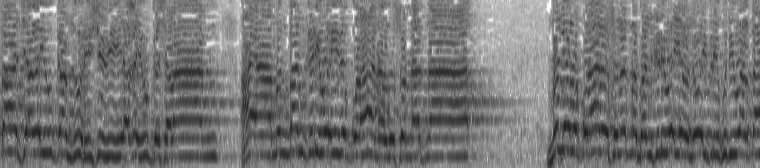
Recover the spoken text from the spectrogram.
تا چاگیو کمزوری شوی اغیو کشران. آیا من بند کری وئی دا قرآن او دا سنتنا؟ منگا تو قرآن اور سنت میں بند کری ہوئی نو ابری خودی ورتا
